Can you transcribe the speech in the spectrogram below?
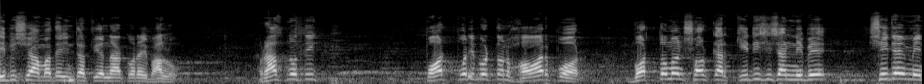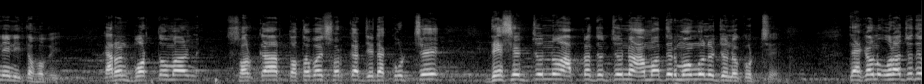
এই বিষয়ে আমাদের ইন্টারফিয়ার না করাই ভালো। রাজনৈতিক পট পরিবর্তন হওয়ার পর বর্তমান সরকার কী ডিসিশন নেবে, সেটাই মেনে নিতে হবে। কারণ বর্তমান সরকার, তত্ত্বাবধায়ক সরকার যেটা করছে, দেশের জন্য, আপনাদের জন্য, আমাদের মঙ্গলের জন্য করছে। তো এখন ওরা যদি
